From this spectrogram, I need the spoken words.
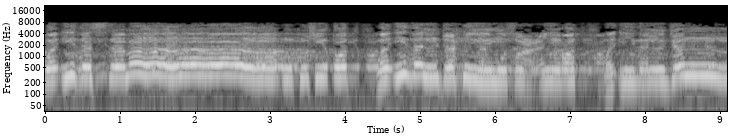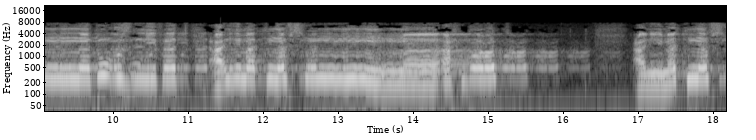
وإذا السماء كشطت وإذا الجحيم سعرت وإذا الجنة أزلفت علمت نفس ما أحضرت. علمت نفس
